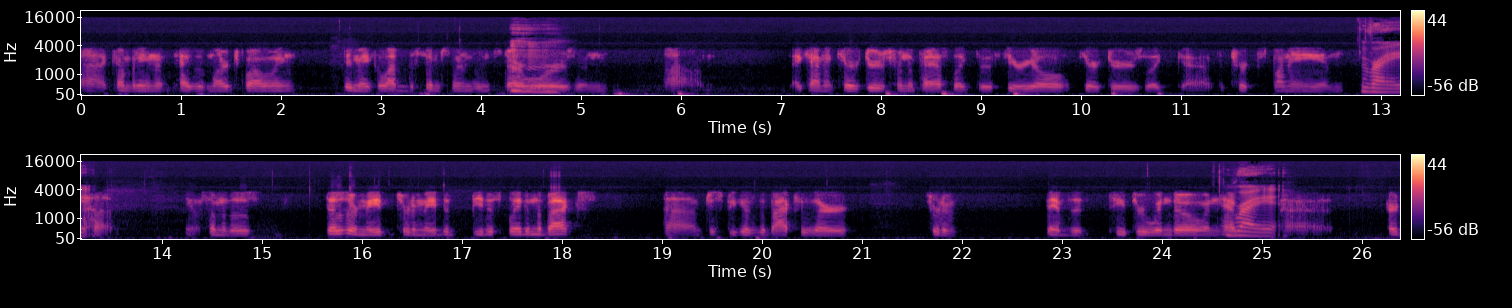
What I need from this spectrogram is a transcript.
uh, company that has a large following. They make a lot of The Simpsons and Star Mhm. Wars and um, iconic characters from the past, like the cereal characters, like uh, the Trix Bunny, and Right. uh, you know some of those. Those are made sort of made to be displayed in the box, uh, just because the boxes are sort of they have the see-through window and have Right. uh, or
